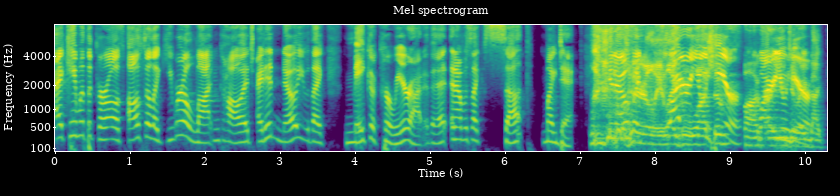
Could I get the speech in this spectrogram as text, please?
I came with the girls. Also, like you were a lot in college. I didn't know you would like make a career out of it. And I was like, suck my dick. You know, literally, like, literally, why like, are you here? fuck Why are you doing here? back-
